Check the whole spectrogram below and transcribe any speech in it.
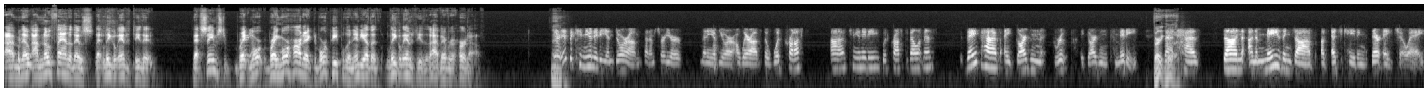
I'm no I'm no fan of those that legal entity that that seems to bring more bring more heartache to more people than any other legal entity that I've ever heard of. There is a community in Durham that I'm sure you're many of you are aware of, the Woodcroft uh, community, Woodcroft Development. They have a garden group, a garden committee Very that good. has done an amazing job of educating their HOA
